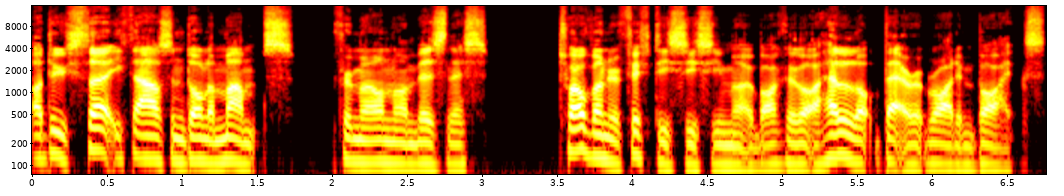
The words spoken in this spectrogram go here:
I do thirty thousand dollar months through my online business. Twelve hundred fifty cc motorbike. I got a hell of a lot better at riding bikes.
